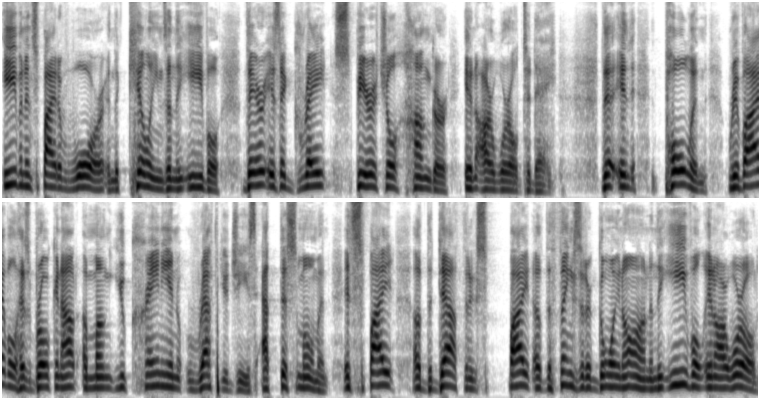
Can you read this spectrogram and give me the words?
even in spite of war and the killings and the evil, there is a great spiritual hunger in our world today. The, in Poland, revival has broken out among Ukrainian refugees at this moment. In spite of the death and in spite of the things that are going on and the evil in our world,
